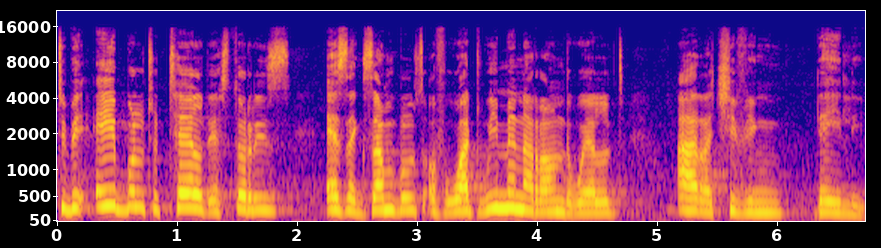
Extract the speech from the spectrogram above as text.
to be able to tell their stories as examples of what women around the world are achieving daily.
